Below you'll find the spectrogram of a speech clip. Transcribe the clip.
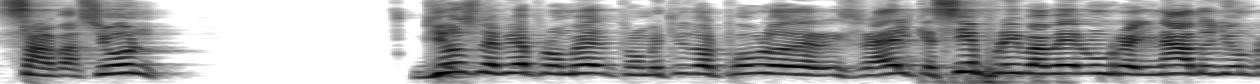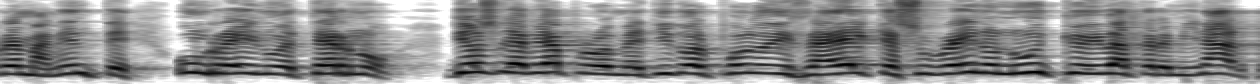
salvación. Dios le había prometido al pueblo de Israel que siempre iba a haber un reinado y un remanente, un reino eterno. Dios le había prometido al pueblo de Israel que su reino nunca iba a terminar.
